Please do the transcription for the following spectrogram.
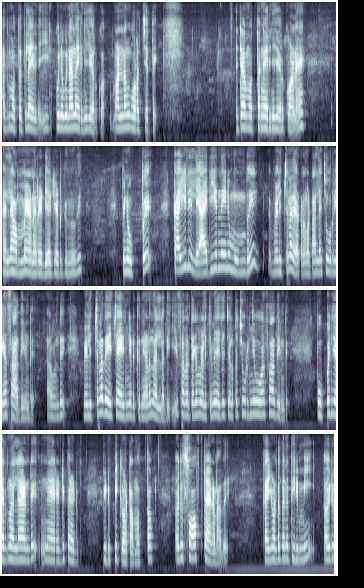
അത് മൊത്തത്തിൽ അരിഞ്ഞ് ഈ കുനുകുനാന്ന് അരിഞ്ഞ് ചേർക്കുക. വണ്ണം കുറച്ചിട്ട്. എന്നിട്ട് മൊത്തം കരിഞ്ഞ് ചേർക്കുവാണേ. അല്ല അമ്മയാണ് റെഡിയാക്കി എടുക്കുന്നത്. പിന്നെ ഉപ്പ്. കയ്യിലില്ലേ? അരിയുന്നതിന് മുമ്പ് വെളിച്ചെണ്ണ ചേർക്കണം കേട്ടോ. അല്ലെ ചൊറിയാൻ സാധ്യതയുണ്ട്. അതുകൊണ്ട് വെളിച്ചെണ്ണ തേച്ച് അരിഞ്ഞെടുക്കുന്നതാണ് നല്ലത്. ഈ സമയത്തൊക്കെ വെളിച്ചെണ്ണ തേച്ചാൽ ചിലപ്പോൾ ചുറിഞ്ഞു പോകാൻ സാധ്യതയുണ്ട്. അപ്പോൾ ഉപ്പും ചേർന്ന് നല്ലാണ്ട് നേരടി പരടി പിടിപ്പിക്കും കേട്ടോ. മൊത്തം ഒരു സോഫ്റ്റ് ആകണം അത്. കൈ കൊണ്ട് തന്നെ തിരുമ്മി ഒരു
